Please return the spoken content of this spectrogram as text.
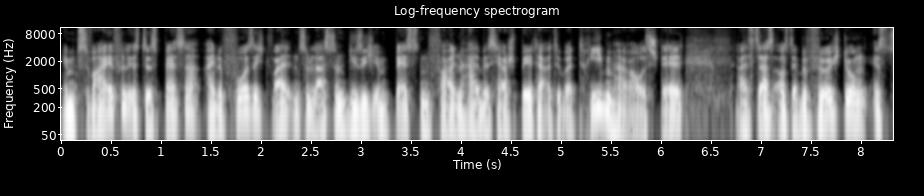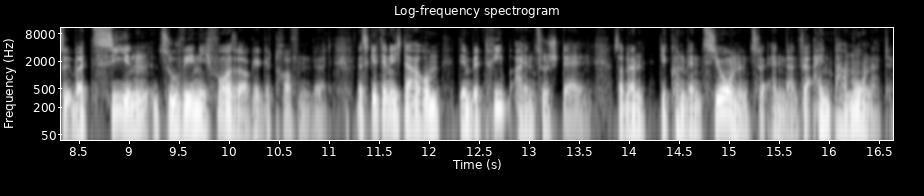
im Zweifel ist es besser, eine Vorsicht walten zu lassen, die sich im besten Fall ein halbes Jahr später als übertrieben herausstellt, als dass aus der Befürchtung, es zu überziehen, zu wenig Vorsorge getroffen wird. Es geht ja nicht darum, den Betrieb einzustellen, sondern die Konventionen zu ändern für ein paar Monate.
